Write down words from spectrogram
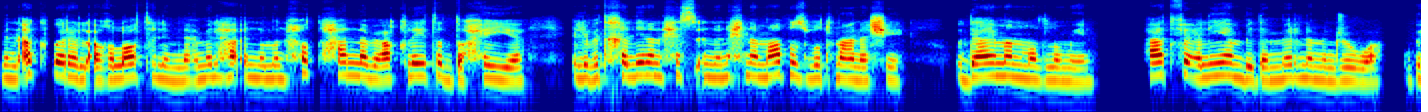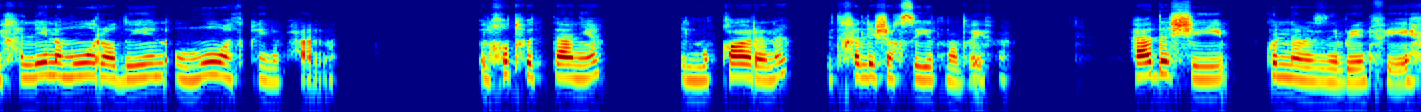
من أكبر الأغلاط اللي بنعملها إنه بنحط حالنا بعقلية الضحية اللي بتخلينا نحس إنه نحنا ما بزبط معنا شي ودايما مظلومين، هاد فعليا بدمرنا من جوا وبيخلينا مو راضيين ومو واثقين بحالنا، الخطوة الثانية المقارنة بتخلي شخصيتنا ضعيفة، هذا الشي كلنا مذنبين فيه.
